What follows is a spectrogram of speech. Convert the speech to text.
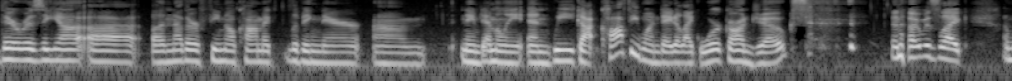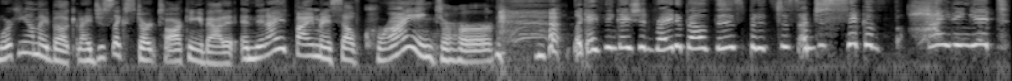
there was a young, uh, another female comic living there, um, named Emily, and we got coffee one day to like work on jokes. and I was like, I'm working on my book, and I just like start talking about it, and then I find myself crying to her, like I think I should write about this, but it's just I'm just sick of hiding it.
